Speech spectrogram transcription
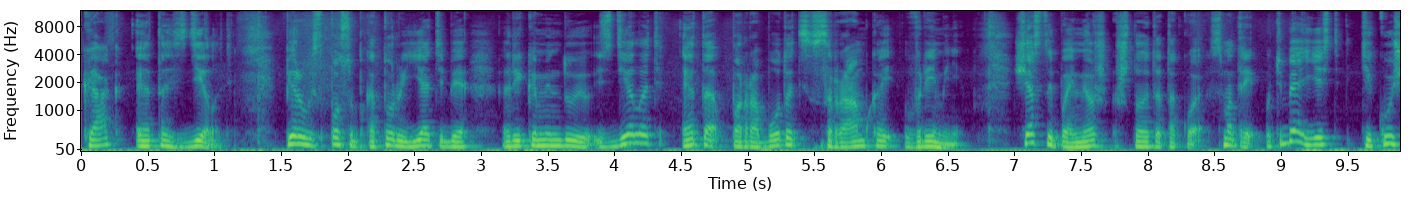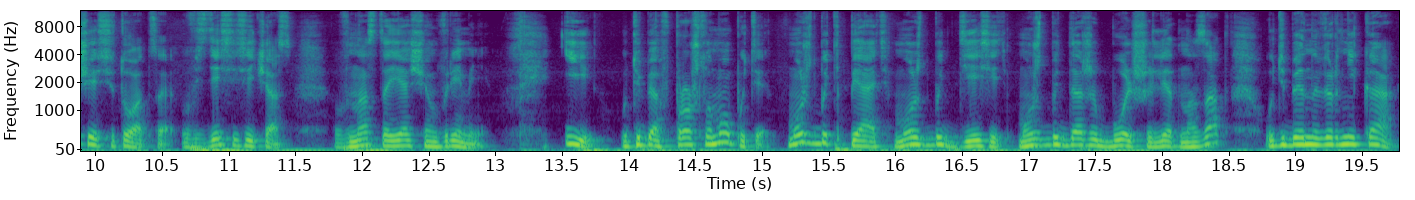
как это сделать. Первый способ, который я тебе рекомендую сделать, это поработать с рамкой времени. Сейчас ты поймешь, что это такое. Смотри, у тебя есть текущая ситуация в здесь и сейчас, в настоящем времени. И у тебя в прошлом опыте может быть 5, может быть 10, может быть даже больше лет назад у тебя наверняка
